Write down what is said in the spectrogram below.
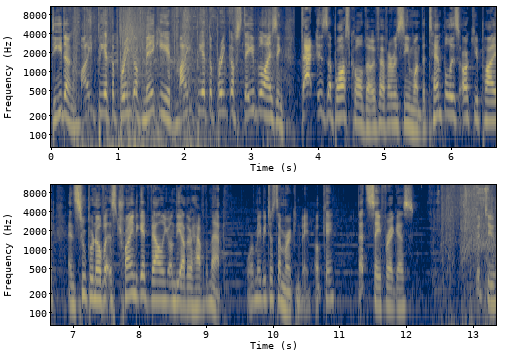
D-Dung might be at the brink of making it, might be at the brink of stabilizing. That is a boss call, though, if I've ever seen one. The temple is occupied, and Supernova is trying to get value on the other half of the map. Or maybe just a Merc Invade. Okay, that's safer, I guess. Good too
